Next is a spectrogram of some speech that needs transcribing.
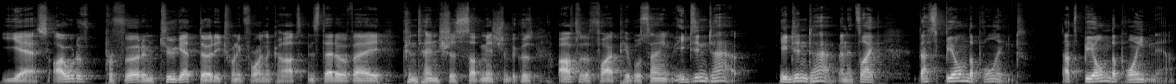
Yes, I would have preferred him to get 30 24 on the cards instead of a contentious submission because after the fight, people saying he didn't tap. He didn't tap. And it's like, that's beyond the point. That's beyond the point now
